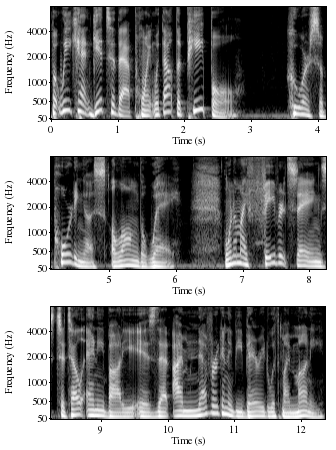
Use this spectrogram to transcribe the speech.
But we can't get to that point without the people who are supporting us along the way. One of my favorite sayings to tell anybody is that I'm never going to be buried with my money,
